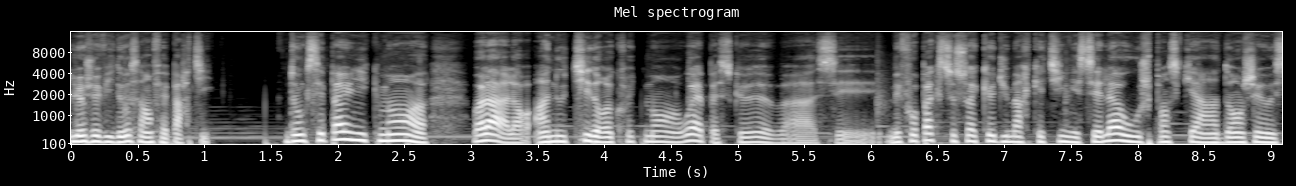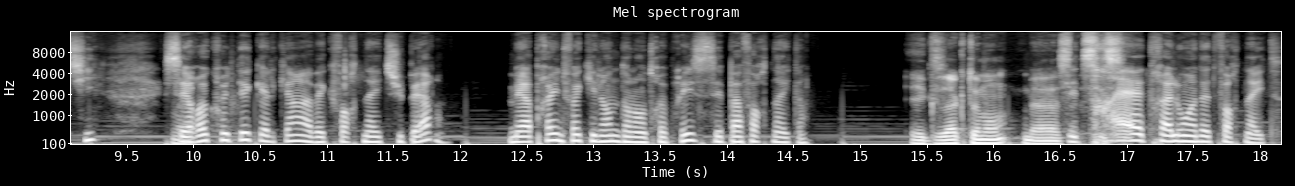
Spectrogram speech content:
Le jeu vidéo, ça en fait partie. Donc c'est pas uniquement euh, voilà alors un outil de recrutement ouais parce que bah, c'est mais faut pas que ce soit que du marketing et c'est là où je pense qu'il y a un danger aussi c'est recruter quelqu'un avec Fortnite super mais après une fois qu'il entre dans l'entreprise c'est pas Fortnite hein. Exactement bah, c'est très très loin d'être Fortnite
